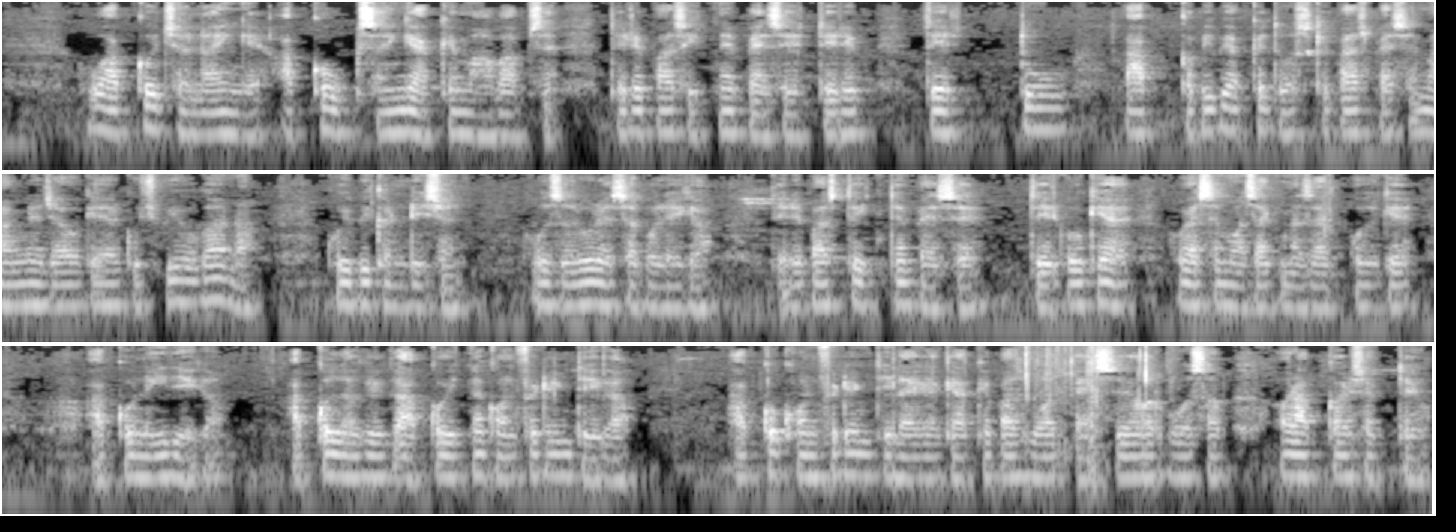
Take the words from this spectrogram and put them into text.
वो आपको जलाएँगे आपको उकसाएँगे आपके माँ बाप से। तेरे पास इतने पैसे, तेरे तेरे, तू आप कभी भी आपके दोस्त के पास पैसे मांगने जाओगे या कुछ भी होगा ना, कोई भी कंडीशन वो ज़रूर ऐसा बोलेगा, तेरे पास तो इतने पैसे तेरे को क्या है? वो ऐसे मज़ाक मज़ाक बोल के आपको नहीं देगा। आपको लगेगा, आपको इतना कॉन्फिडेंट देगा। आपको कॉन्फिडेंट दिलाएगा कि आपके पास बहुत पैसे और वो सब, और आप कर सकते हो।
